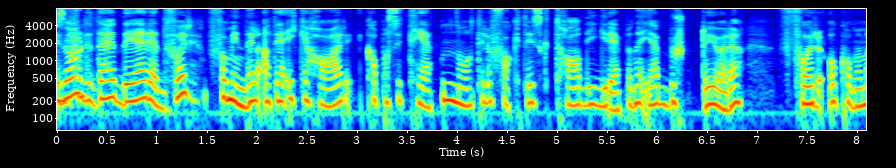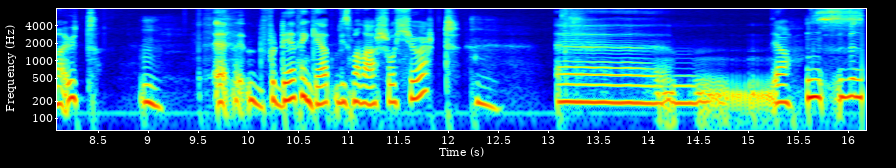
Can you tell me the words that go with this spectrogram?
jeg, for det er det jeg er redd for, for min del. At jeg ikke har kapasiteten nå til å faktisk ta de grepene jeg burde gjøre for å komme meg ut. Mm. For det tenker jeg at hvis man er så kjørt eh, Ja. Men,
